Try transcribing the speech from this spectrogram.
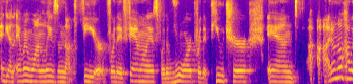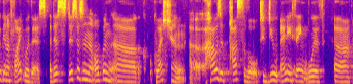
again everyone lives in that fear for their families for the work for the future. And i, I don't know how we're going to fight with this. This this is an open uh, question. Uh, how is it possible to do anything with uh,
